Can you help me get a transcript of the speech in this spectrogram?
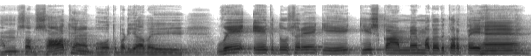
हम सब साथ हैं? बहुत बढ़िया भाई। वे एक दूसरे की किस काम में मदद करते हैं?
